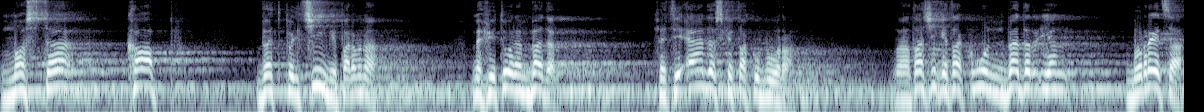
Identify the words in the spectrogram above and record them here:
mos të kap vetëpëlqimi, pra domethënë, me fitoren në Bedër, se ti ende s'ke taku burra. Dhe ata që ke taku në Bedër janë burreca,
